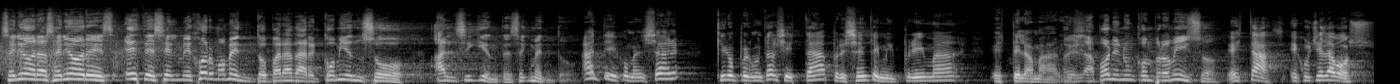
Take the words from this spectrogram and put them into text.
Señoras, señores, este es el mejor momento para dar comienzo al siguiente segmento. Antes de comenzar, quiero preguntar si está presente mi prima Estela Maris. La ponen un compromiso. Estás, escuché la voz.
